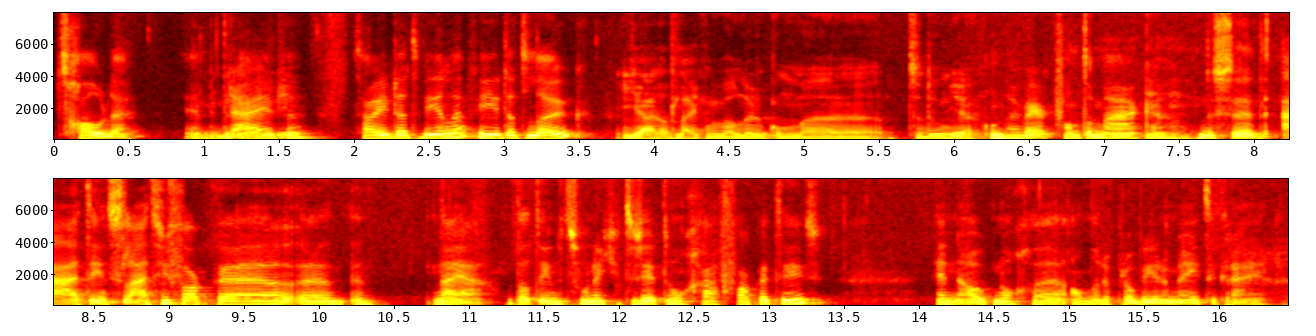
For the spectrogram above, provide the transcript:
scholen en bedrijven. Zou je dat willen? Vind je dat leuk ja, dat lijkt me wel leuk om eh, te doen, ja. om daar werk van te maken? Dus eh, A, het installatievak, nou ja, dat in het zonnetje te zetten hoe een gaaf vak het is. En ook nog anderen proberen mee te krijgen.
